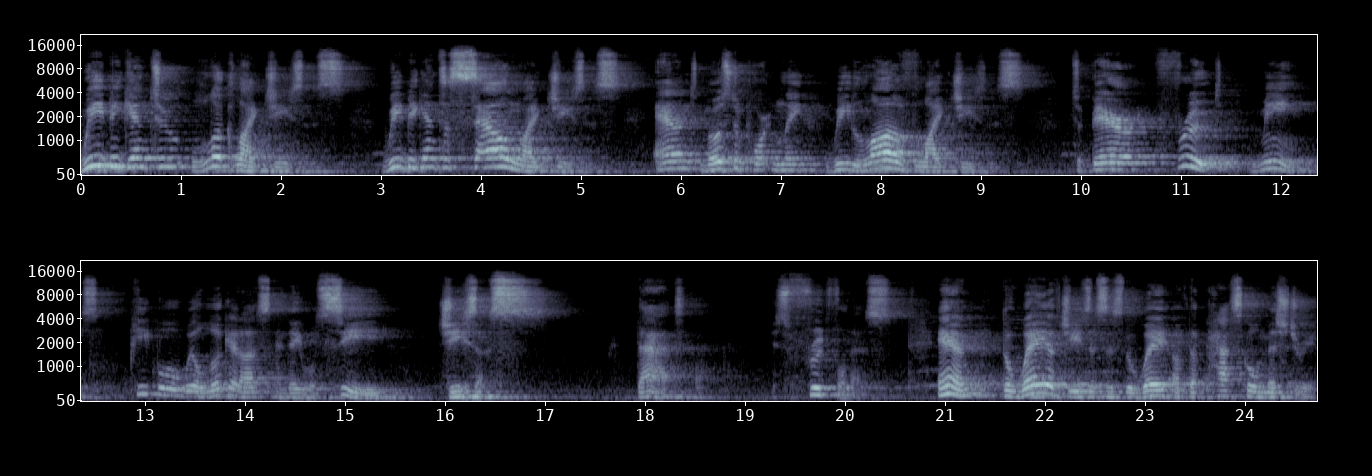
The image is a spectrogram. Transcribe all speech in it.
We begin to look like Jesus. We begin to sound like Jesus. And most importantly, we love like Jesus. To bear fruit means people will look at us and they will see Jesus. That is fruitfulness. And the way of Jesus is the way of the paschal mystery.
